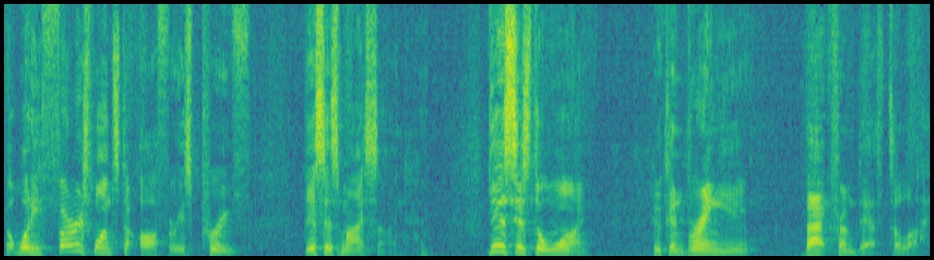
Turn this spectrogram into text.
But what he first wants to offer is proof this is my son. This is the one who can bring you back from death to life.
